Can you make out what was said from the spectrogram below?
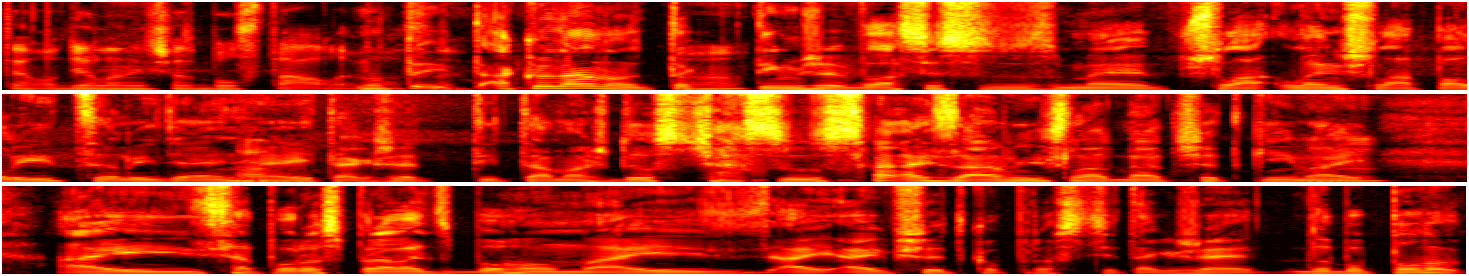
ten oddelený čas bol stále. No vlastne. t- ako áno, tak Aha. tým, že vlastne sme šla, len šlapali celý deň, Aha. hej, takže ty tam máš dosť času sa aj zamýšľať nad všetkým, uh-huh. aj aj sa porozprávať s Bohom, aj, aj, aj všetko proste. Takže, lebo plno,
